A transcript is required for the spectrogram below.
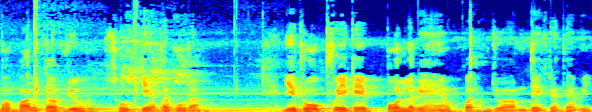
भोपाल का व्यू शूट किया था पूरा। ये रोप वे के पोल लगे हैं ऊपर, जो आप देख रहे थे अभी।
